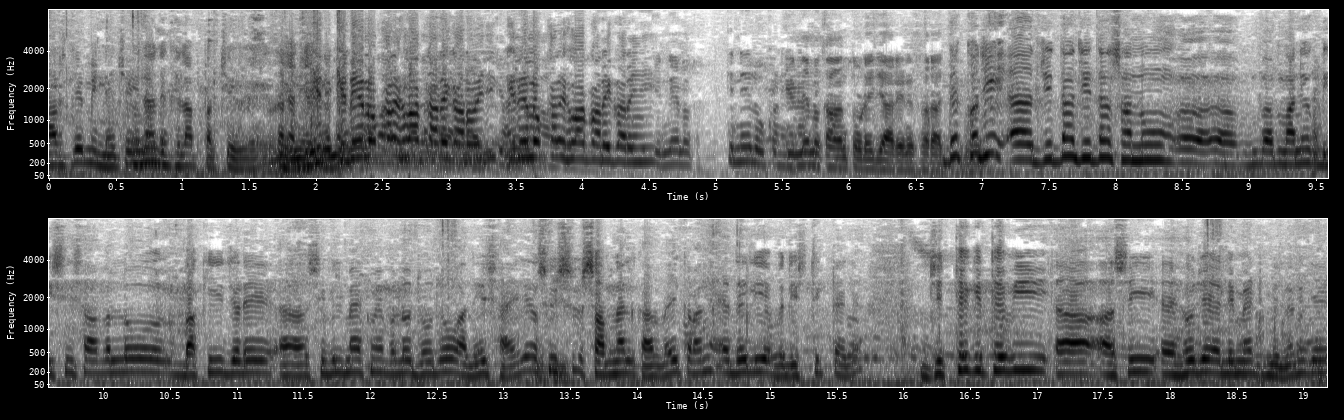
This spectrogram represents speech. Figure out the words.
ਮਾਰਚ ਦੇ ਮਹੀਨੇ ਚ ਇਹਨਾਂ ਦੇ ਖਿਲਾਫ ਪਰਚੇ ਹੋਏ ਕਿੰਨੇ ਲੋਕਾਂ ਦੇ ਖਿਲਾਫ ਕਾਰਵਾਈ ਕਰ ਰਹੇ ਜੀ? ਕਿੰਨੇ ਲੋਕਾਂ ਦੇ ਖਿਲਾਫ ਕਾਰਵਾਈ ਕਰ ਰਹੇ ਜੀ? ਕਿੰਨੇ ਲੋਕਾਂ ਨੇ ਕਿੰਨੇ ਮਕਾਨ ਤੋੜੇ ਜਾ ਰਹੇ ਨੇ ਸਰ ਅੱਜ? ਦੇਖੋ ਜੀ ਜਿੱਦਾਂ ਜਿੱਦਾਂ ਸਾਨੂੰ ਮਾਨਯੋਗ ਡੀਸੀ ਸਾਹਿਬ ਵੱਲੋਂ ਬਾਕੀ ਜਿਹੜੇ ਸਿਵਲ ਮਹਿਕਮੇ ਵੱਲੋਂ ਜੋ ਜੋ ਆਦੇਸ਼ ਆਏਗੇ ਅਸੀਂ ਨਾਲ ਕਾਰਵਾਈ ਕਰਾਂਗੇ। ਇਹਦੇ ਲਈ ਡਿਸਟ੍ਰਿਕਟ ਹੈਗਾ ਜਿੱਥੇ ਕਿਤੇ ਵੀ ਅਸੀਂ ਇਹੋ ਜਿਹੇ ਐਲੀਮੈਂਟ ਮਿਲਣਗੇ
